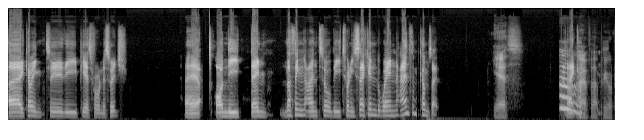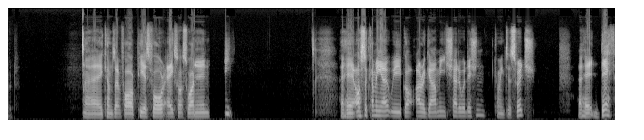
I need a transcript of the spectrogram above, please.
uh, coming to the PS4 and the Switch. Uh, on the then nothing until the 22nd when Anthem comes out. Yes, That I have that pre-ordered. uh, it comes out for PS4, Xbox One. Uh, also coming out, we've got Origami Shadow Edition coming to Switch. Uh, Death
